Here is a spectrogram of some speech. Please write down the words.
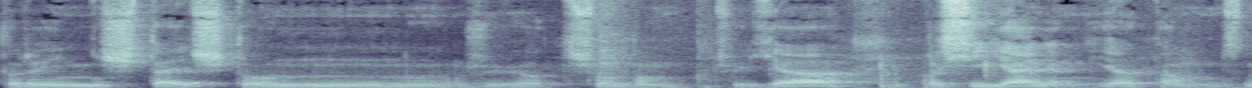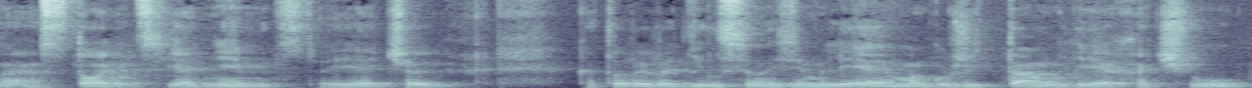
который не считает, что он ну, живет, что он там, что я россиянин, я там, не знаю, эстонец, я немец. Я человек, который родился на Земле, могу жить там, где я хочу,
